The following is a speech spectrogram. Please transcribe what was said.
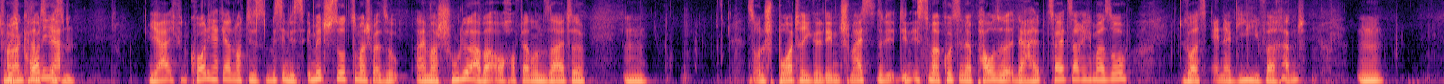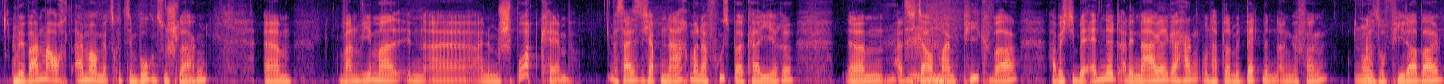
für mich Corny hat. Ja, ich finde, Corny hat ja noch dieses bisschen dieses Image so, zum Beispiel, also einmal Schule, aber auch auf der anderen Seite mh, so ein Sportriegel, den schmeißt du, den isst du mal kurz in der Pause, in der Halbzeit, sag ich mal so, so als Energielieferant. Mh. Wir waren mal auch einmal, um jetzt kurz den Bogen zu schlagen, ähm, waren wir mal in äh, einem Sportcamp. Das heißt, ich habe nach meiner Fußballkarriere, ähm, als ich da auf meinem Peak war, habe ich die beendet, an den Nagel gehangen und habe dann mit Badminton angefangen. Oh. Also Federball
